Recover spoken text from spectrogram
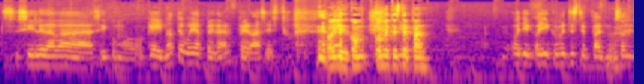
sí le daba así como, ok, no te voy a pegar, pero haz esto. Oye, com- cómete este pan. Oye, oye, cómete este pan. Soy...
